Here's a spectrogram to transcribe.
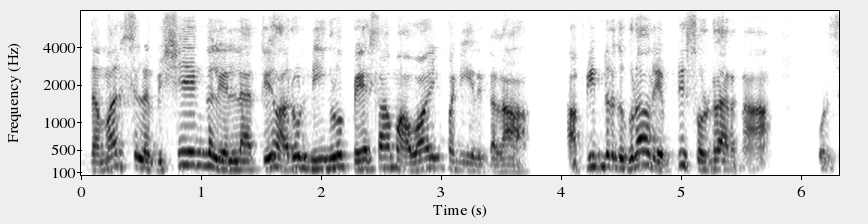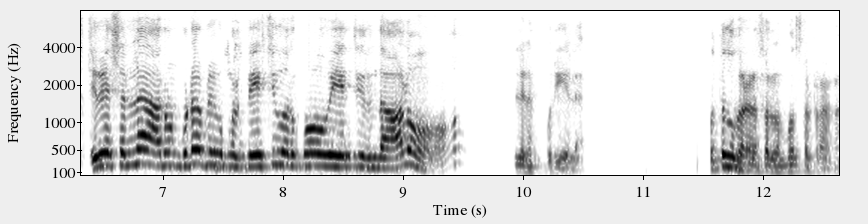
இந்த மாதிரி சில விஷயங்கள் எல்லாத்தையும் அருண் நீங்களும் பேசாம அவாய்ட் பண்ணி இருக்கலாம் அப்படின்றது கூட அவர் எப்படி சொல்றாருன்னா ஒரு சுச்சுவேஷன்ல அருண் கூட அப்படி உங்களுக்கு பேசி ஒரு கோவம் ஏத்தி இருந்தாலும் இல்ல எனக்கு புரியல. முத்துக்குமரன் சொல்லும் போது சொல்றாங்க.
